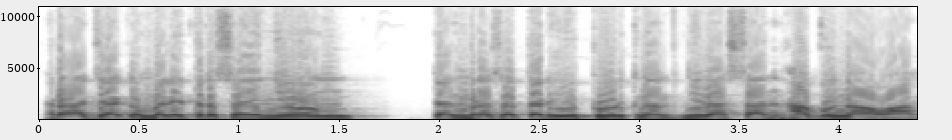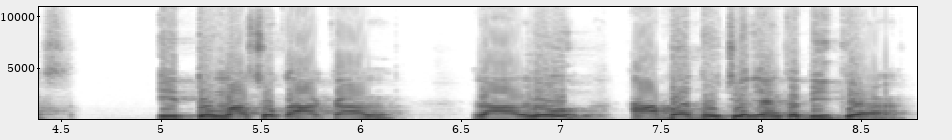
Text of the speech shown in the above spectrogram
Raja kembali tersenyum dan merasa terhibur dengan penjelasan Abu Nawas. Itu masuk akal. Lalu, apa tujuan yang ketiga?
